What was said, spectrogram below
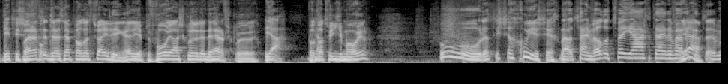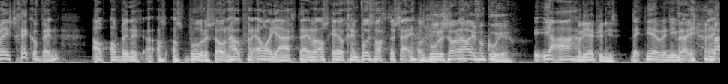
dit is Maar het, het hebt altijd twee dingen. Hè? Je hebt de voorjaarskleuren en de herfstkleuren. ja. Wat, ja. wat vind je mooier? Oeh, dat is een goeie zeg. Nou, het zijn wel de twee jaargetijden waar Ja. ik het meest gek op ben. Al, al ben ik als, als boerenzoon hou ik van alle jaargetijden. Want anders kan je ook geen boswachter zijn. Als boerenzoon hou je van koeien. Ja, Maar die heb je niet. nee, die hebben we niet Nee. meer. Nee.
